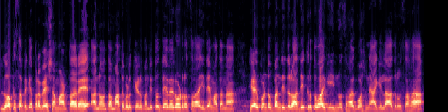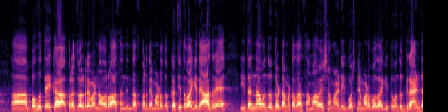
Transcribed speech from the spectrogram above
ಲೋಕಸಭೆಗೆ ಪ್ರವೇಶ ಮಾಡ್ತಾರೆ ಅನ್ನುವಂಥ ಮಾತುಗಳು ಕೇಳಿ ಬಂದಿತ್ತು. ದೇವೇಗೌಡರು ಸಹ ಇದೇ ಮಾತನ್ನ ಹೇಳ್ಕೊಂಡು ಬಂದಿದ್ರು. ಅಧಿಕೃತವಾಗಿ ಇನ್ನೂ ಸಹ ಘೋಷಣೆ ಆಗಿಲ್ಲ. ಆದರೂ ಸಹ ಬಹುತೇಕ ಪ್ರಜ್ವಲ್ ರೇವಣ್ಣ ಅವರು ಹಾಸನದಿಂದ ಸ್ಪರ್ಧೆ ಮಾಡೋದು ಖಚಿತವಾಗಿದೆ. ಆದ್ರೆ ಇದನ್ನ ಒಂದು ದೊಡ್ಡ ಮಟ್ಟದ ಸಮಾವೇಶ ಮಾಡಿ ಘೋಷಣೆ ಮಾಡಬಹುದಾಗಿತ್ತು ಒಂದು ಗ್ರ್ಯಾಂಡ್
